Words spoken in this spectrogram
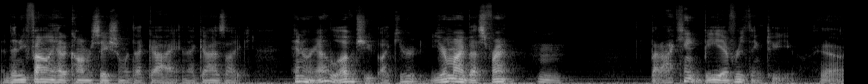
And then he finally had a conversation with that guy, and that guy's like, Henry, I loved you. Like you're you're my best friend, Hmm. but I can't be everything to you. Yeah.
